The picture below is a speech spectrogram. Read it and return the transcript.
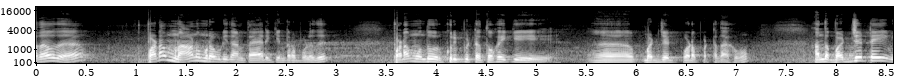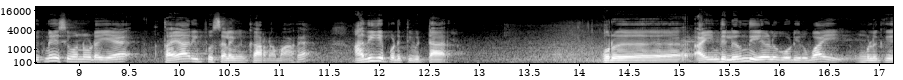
அதாவது படம் நானும் ரவுடி தான் தயாரிக்கின்ற பொழுது படம் வந்து ஒரு குறிப்பிட்ட தொகைக்கு பட்ஜெட் போடப்பட்டதாகவும் அந்த பட்ஜெட்டை விக்னேஷ் சிவனுடைய தயாரிப்பு செலவின் காரணமாக அதிகப்படுத்தி விட்டார் ஒரு ஐந்திலிருந்து ஏழு கோடி ரூபாய் உங்களுக்கு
